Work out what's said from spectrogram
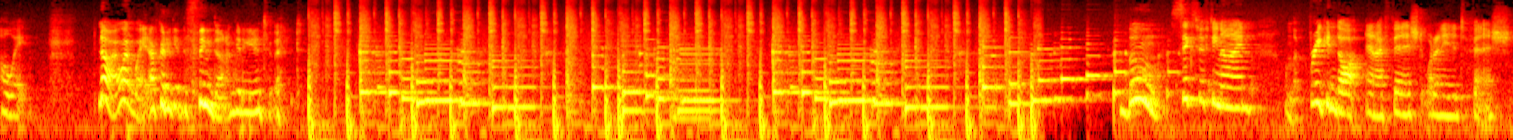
Oh wait. No, I won't wait. I've got to get this thing done. I'm getting into it. Boom, 6.59 on the freaking dot and I finished what I needed to finish.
